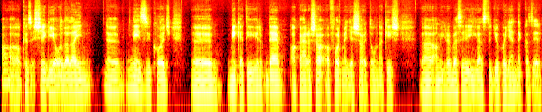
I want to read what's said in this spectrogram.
a közösségi oldalain nézzük, hogy miket ír, de akár a, a Form 1 sajtónak is, amikről beszél, igaz tudjuk, hogy ennek azért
